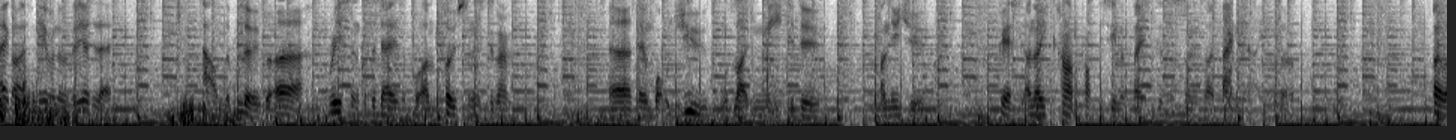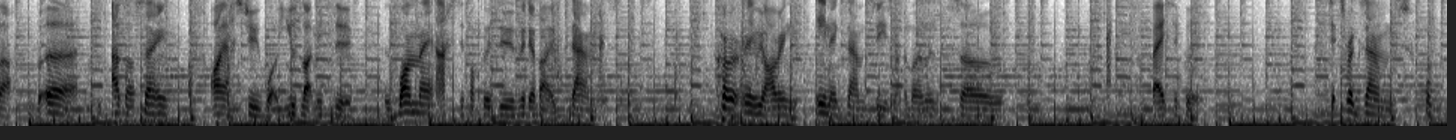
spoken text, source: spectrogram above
Hey guys, here with another video today. Out of the blue, but uh, recent couple of days I put on post on Instagram uh, saying what would you would like me to do on YouTube. Yes, I know you can't properly see my face because the sun is like banging at you, so. Oh well, but uh, as I was saying, I asked you what you'd like me to do. One mate asked if I could do a video about exams currently we are in, in exam season at the moment, so basically tips for exams.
